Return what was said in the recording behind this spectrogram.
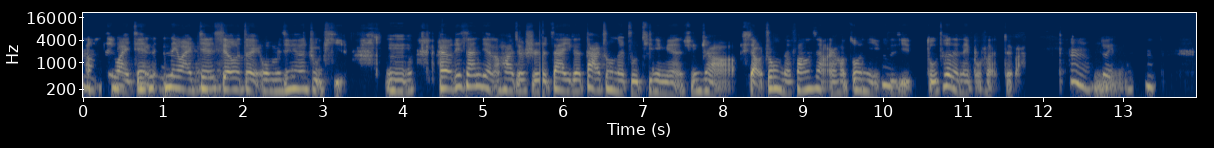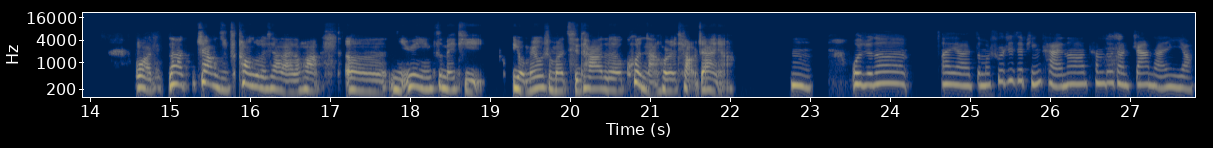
嗯，内外兼内外兼修，对我们今天的主题。嗯，还有第三点的话，就是在一个大众的主题里面寻找小众的方向，然后做你自己独特的那部分，对吧？嗯，对，嗯。哇，那这样子创作下来的话，嗯，你运营自媒体有没有什么其他的困难或者挑战呀？嗯，我觉得，哎呀，怎么说这些平台呢？他们都像渣男一样。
